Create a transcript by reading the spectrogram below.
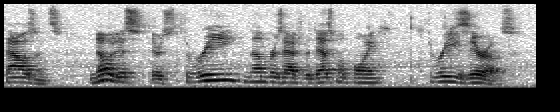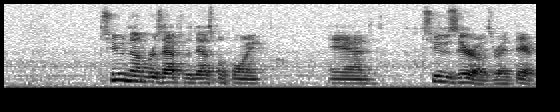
thousandths. Notice there's three numbers after the decimal point, three zeros. Two numbers after the decimal point, and two zeros right there.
